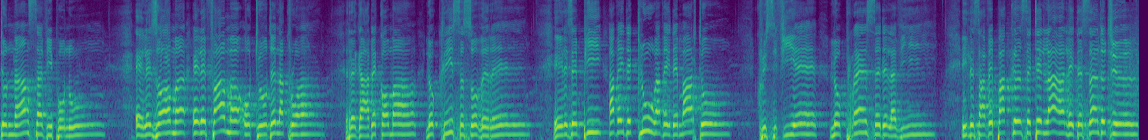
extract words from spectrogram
donnant sa vie pour nous. Et les hommes et les femmes autour de la croix. Regardez comment le Christ se sauverait. Et les impies avec des clous, avec des marteaux, crucifiaient le prince de la vie. Ils ne savaient pas que c'était là les desseins de Dieu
